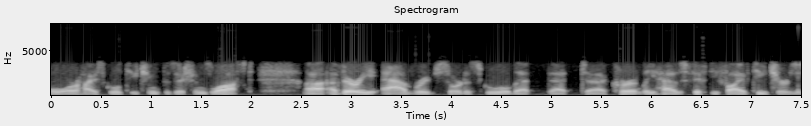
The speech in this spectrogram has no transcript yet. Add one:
four high school teaching positions lost uh, a very average sort of school that that uh, currently has 55 teachers,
